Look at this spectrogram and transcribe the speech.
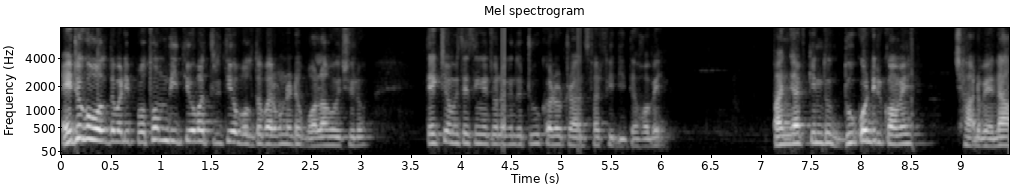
এইটুকু বলতে পারি, প্রথম, দ্বিতীয় বা তৃতীয় বলতে পারব না, এটা বলা হয়েছিল। তেকচা অভিষেক সিংয়ের জন্য কিন্তু টু কারোর ট্রান্সফার ফি দিতে হবে। পাঞ্জাব কিন্তু দু কোটির কমে ছাড়বে না।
